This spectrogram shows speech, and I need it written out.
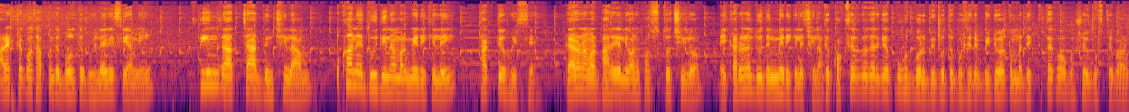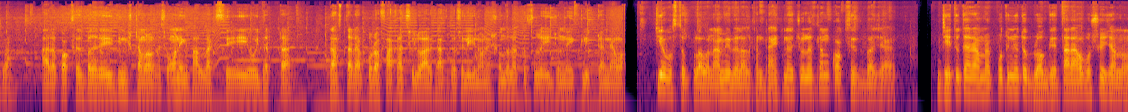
আরেকটা কথা আপনাদের বলতে ভুলে গেছি আমি। তিন রাত চার দিন ছিলাম, ওখানে দুই দিন আমার মেডিকেলেই থাকতে হয়েছে কারণ আমার বাড়ি অনেক অসুস্থ ছিল, এই কারণে দুই দিন মেডিকেলে ছিলাম। তো কক্সেস বাজারকে বহুত বড় বিপদে পড়ছে ভিডিও তোমরা দেখতে থাকো, অবশ্যই বুঝতে পারবা। আর কক্সেস বাজারে এই জিনিসটা আমার কাছে অনেক ভালো লাগছে, এই ওয়েদারটা রাস্তাটা পুরো ফাঁকা ছিল আর গাছ গাছালি কিনা অনেক সুন্দর লাগতেছিল, এই জন্য এই ক্লিপটা নেওয়া। কি অবস্থা বলাবো না আমি বেলাল খান রাইট না চলে আসলাম কক্সেস বাজার যেহেতু তারা আমরা প্রতিনিয়ত ব্লগে তারা অবশ্যই জানো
